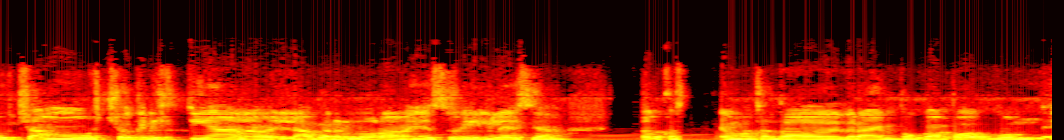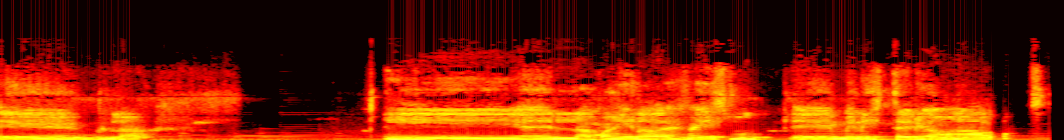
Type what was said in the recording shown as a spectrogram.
escuchan mucho cristiana, ¿verdad? Pero no la ven en sus iglesias. Son cosas que hemos tratado de traer poco a poco, eh, ¿verdad? Y en la página de Facebook, eh, Ministerio a una voz,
